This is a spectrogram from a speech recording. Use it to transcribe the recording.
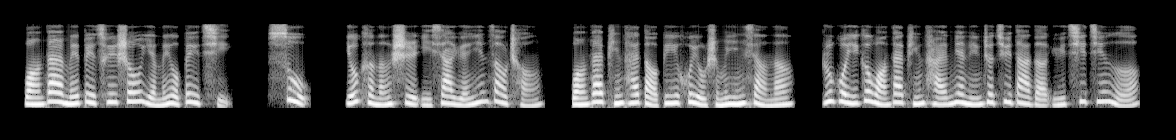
网贷没被催收，也没有被起诉，有可能是以下原因造成。网贷平台倒闭会有什么影响呢？如果一个网贷平台面临着巨大的逾期金额，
